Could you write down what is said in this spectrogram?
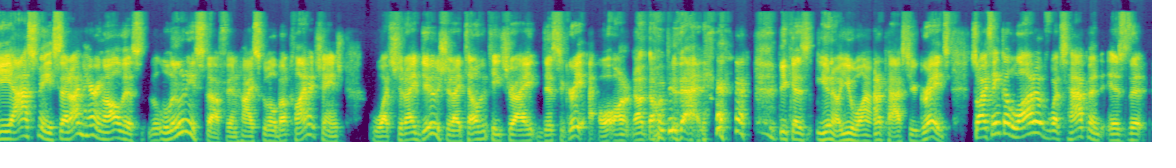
he asked me, he said, I'm hearing all this loony stuff in high school about climate change. What should I do? Should I tell the teacher I disagree? Oh, oh, no, don't do that because, you know, you want to pass your grades. So I think a lot of what's happened is that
